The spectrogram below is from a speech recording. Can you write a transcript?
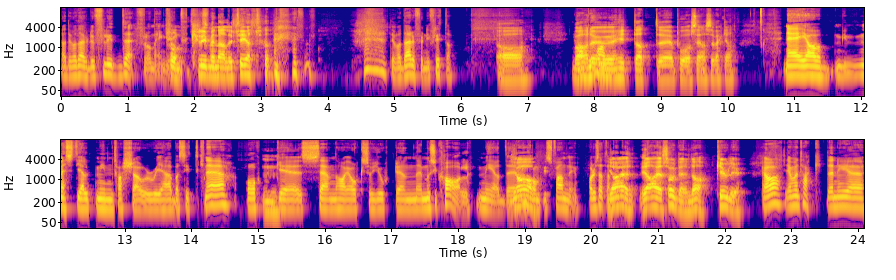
Ja, det var där du flydde från England. Från kriminaliteten. det var därför ni flyttade. Ja. Vad har du hittat eh, på senaste veckan? Nej, jag har mest hjälpt min farsa att rehabba sitt knä och mm. Eh, sen har jag också gjort en musikal med eh, ja. min kompis Fanny. Har du sett den? Ja, ja, jag såg den idag. Kul ju. Ja, ja men tack. Den är,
